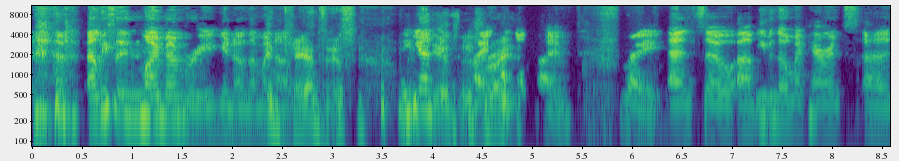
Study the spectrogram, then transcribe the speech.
at least in my memory, you know, that might In not. Kansas. Yes, Kansas, right, right? At time. Right. And so, um, even though my parents, uh,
